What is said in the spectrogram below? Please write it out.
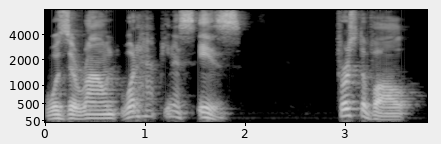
was around what happiness is. First of all,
